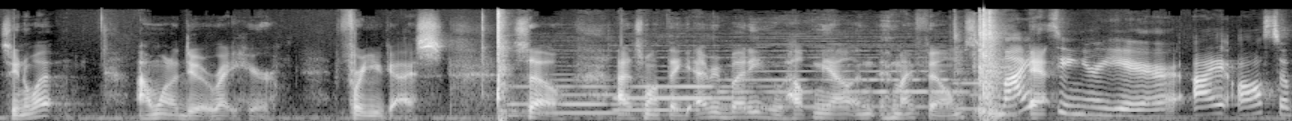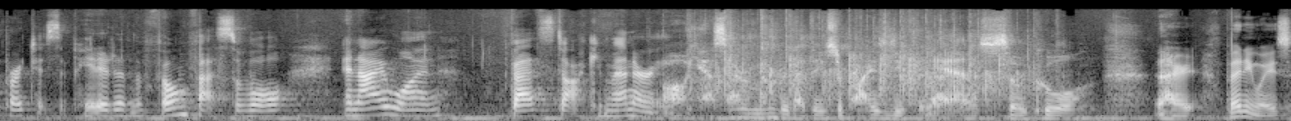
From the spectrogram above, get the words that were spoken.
So you know what? I want to do it right here for you guys. So I just want to thank everybody who helped me out in, in my films. My And- senior year, I also participated in the film festival, and I won Best Documentary. Oh yes, I remember that. They surprised you for that. That was so cool. All right, but anyways,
